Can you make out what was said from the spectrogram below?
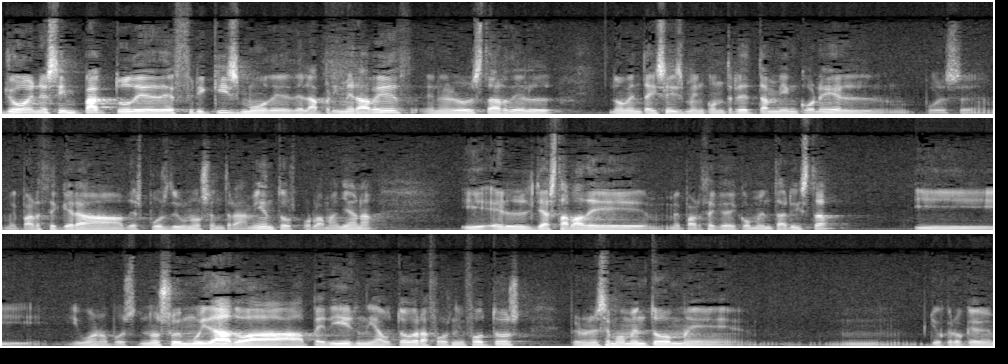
yo en ese impacto de, friquismo de, de, la primera vez en el All-Star del 96 me encontré también con él, pues eh, me parece que era después de unos entrenamientos por la mañana, y él ya estaba de, me parece que de comentarista, y, bueno, pues no soy muy dado a, pedir ni autógrafos ni fotos, pero en ese momento me, mm, yo creo que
